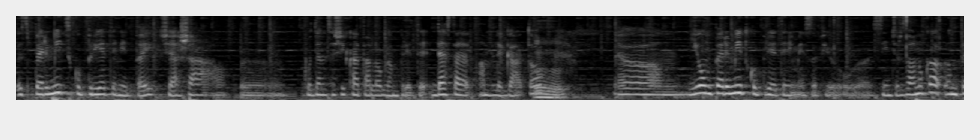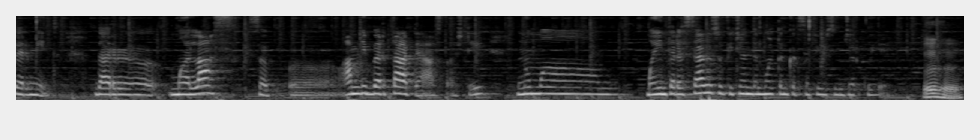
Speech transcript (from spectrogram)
îți permiți cu prietenii tăi, și așa uh, putem să și catalogăm prieteni, de asta am legat-o, Mhm. Uh, eu îmi permit cu prietenii mei să fiu uh, sincer, sau nu că îmi permit, dar uh, mă las să uh, am libertatea asta, știi? Nu mă, mă interesează suficient de mult încât să fiu sincer cu ei. Mhm.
